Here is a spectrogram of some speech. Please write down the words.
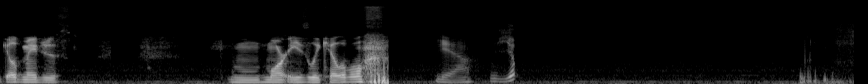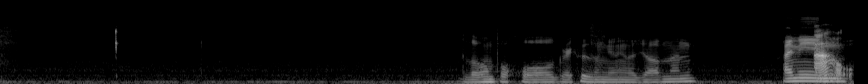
Guild Mage is more easily killable. Yeah. Yep. Blow up a hole. Grix isn't getting the job then. I mean, Ow.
